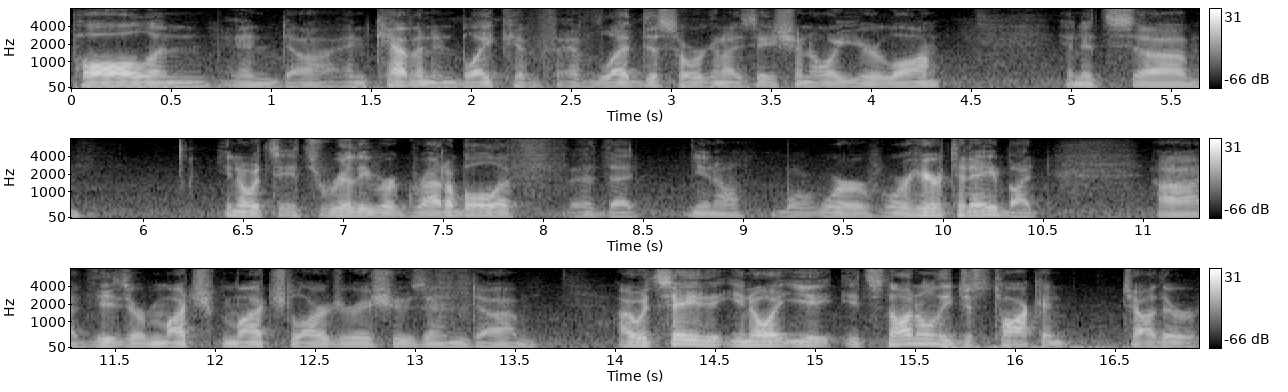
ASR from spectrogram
Paul and and uh, and Kevin and Blake have, have led this organization all year long, and it's um, you know it's it's really regrettable if uh, that you know we're we're, here today, but uh, these are much much larger issues, and um, I would say that you know you, it's not only just talking to other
